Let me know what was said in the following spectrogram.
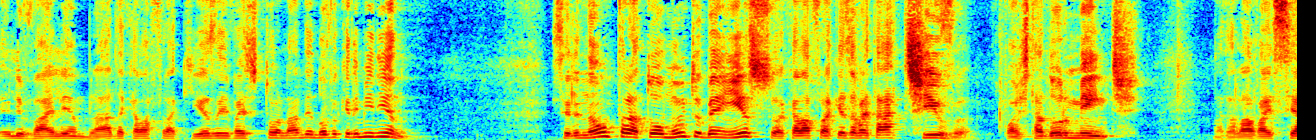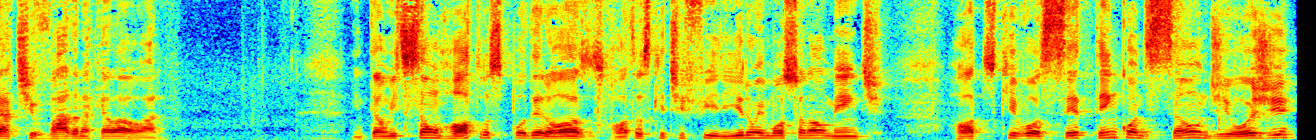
ele vai lembrar daquela fraqueza e vai se tornar de novo aquele menino. Se ele não tratou muito bem isso, aquela fraqueza vai estar ativa, pode estar dormente, mas ela vai ser ativada naquela hora. Então, isso são rótulos poderosos, rótulos que te feriram emocionalmente, rótulos que você tem condição de hoje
